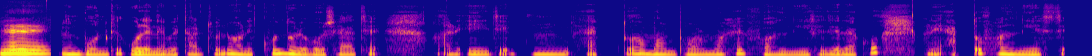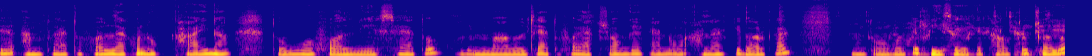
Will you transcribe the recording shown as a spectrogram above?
হ্যাঁ। বোনকে কোলে নেবে তার জন্য অনেকক্ষণ ধরে বসে আছে। আর এই যে এক তো আমার বরমশাই ফল নিয়ে এসেছে দেখো। মানে এত ফল নিয়ে এসছে আমি তো এত ফল এখনও খাই না তবুও ফল নিয়ে এসছে এত। মা বলছে এত ফল একসঙ্গে কেন আনার কি দরকার? তো বলছে ফ্রিজে রেখে খাও তো চলো।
